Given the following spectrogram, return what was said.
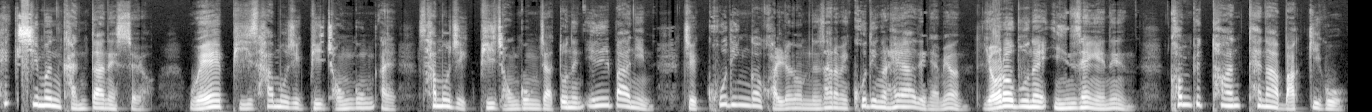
핵심은 간단했어요. 왜 비사무직, 비전공, 아니, 사무직, 비전공자 또는 일반인, 즉, 코딩과 관련 없는 사람이 코딩을 해야 되냐면, 여러분의 인생에는 컴퓨터한테나 맡기고,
